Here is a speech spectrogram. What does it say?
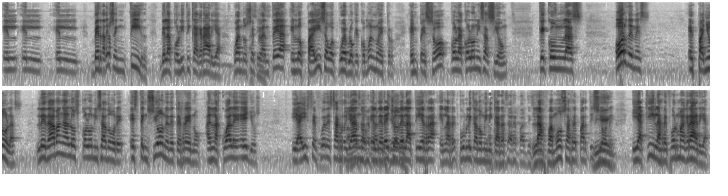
el, verdadero sentir de la política agraria cuando se plantea en los países o pueblos que como el nuestro empezó con la colonización que con las órdenes españolas le daban a los colonizadores extensiones de terreno en las cuales ellos y ahí se fue desarrollando el derecho de la tierra en la República Dominicana, las famosas reparticiones, y aquí la reforma agraria,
